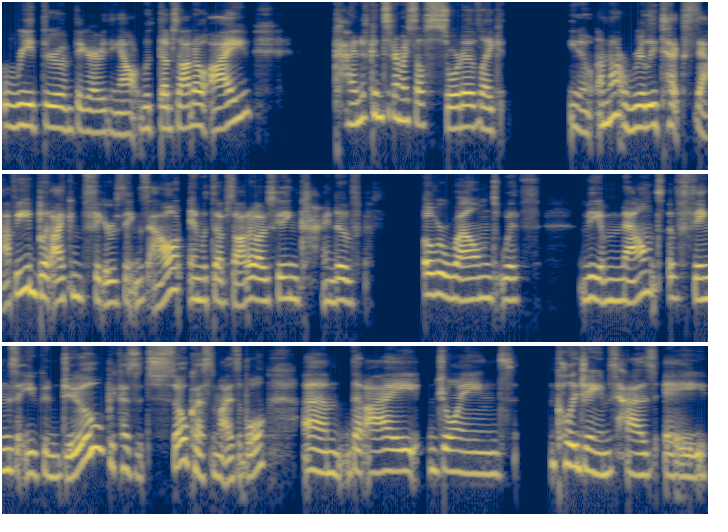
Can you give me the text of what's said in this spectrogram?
read through and figure everything out. With Dubsado, I kind of consider myself sort of like you know, I'm not really tech savvy, but I can figure things out. And with Dubsado, I was getting kind of overwhelmed with the amount of things that you can do because it's so customizable um, that I joined. Coley James has a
